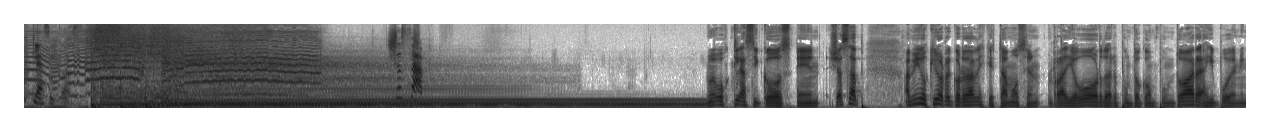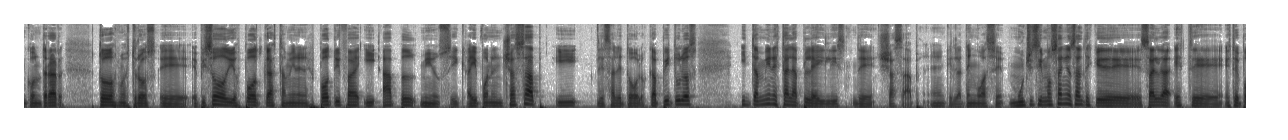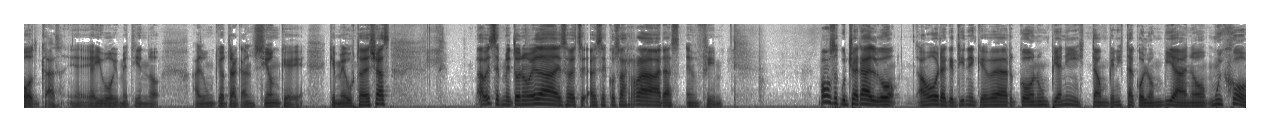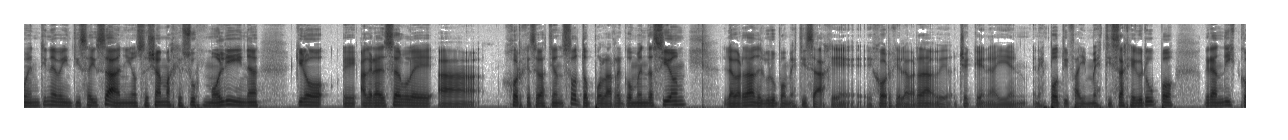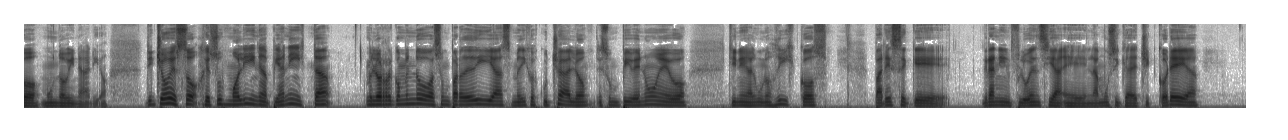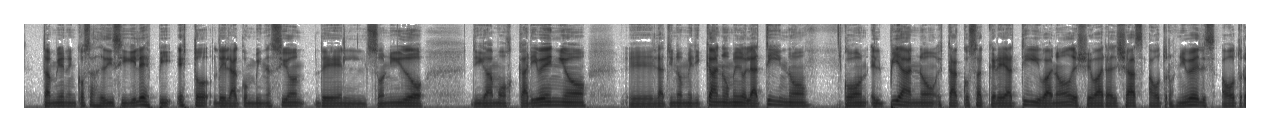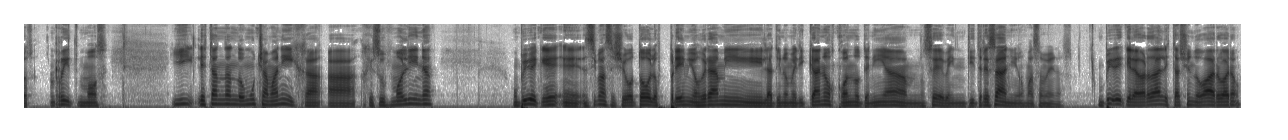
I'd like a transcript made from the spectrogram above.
Clásicos. Shazap. Nuevos clásicos en Shazap. Amigos, quiero recordarles que estamos en radioborder.com.ar. Ahí pueden encontrar todos nuestros eh, episodios, podcast, también en Spotify y Apple Music. Ahí ponen Shazap y les sale todos los capítulos. Y también está la playlist de Shazap, eh, que la tengo hace muchísimos años antes que salga este, este podcast. Eh, ahí voy metiendo algún que otra canción que, que me gusta de jazz. A veces meto novedades, a veces, a veces cosas raras, en fin. Vamos a escuchar algo ahora que tiene que ver con un pianista, un pianista colombiano, muy joven, tiene 26 años, se llama Jesús Molina. Quiero eh, agradecerle a Jorge Sebastián Soto por la recomendación. La verdad, del grupo Mestizaje. Eh, Jorge, la verdad, eh, chequen ahí en, en Spotify, Mestizaje Grupo, gran disco, Mundo Binario. Dicho eso, Jesús Molina, pianista, me lo recomendó hace un par de días, me dijo escuchalo, es un pibe nuevo, tiene algunos discos, parece que gran influencia en la música de Chick Corea, también en cosas de Dizzy Gillespie, esto de la combinación del sonido, digamos, caribeño, eh, latinoamericano, medio latino, con el piano, esta cosa creativa, ¿no? De llevar al jazz a otros niveles, a otros ritmos. Y le están dando mucha manija a Jesús Molina. Un pibe que eh, encima se llevó todos los premios Grammy latinoamericanos cuando tenía, no sé, 23 años más o menos. Un pibe que la verdad le está yendo bárbaro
